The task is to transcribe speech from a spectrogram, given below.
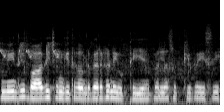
ਮੀਂਹ ਦੇ ਬਾਅਦ ਹੀ ਚੰਗੀ ਤਰ੍ਹਾਂ ਦੁਪਹਿਰ ਖਣੀ ਉੱਠੀ ਹੈ ਪਹਿਲਾਂ ਸੁੱਕੀ ਪਈ ਸੀ।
